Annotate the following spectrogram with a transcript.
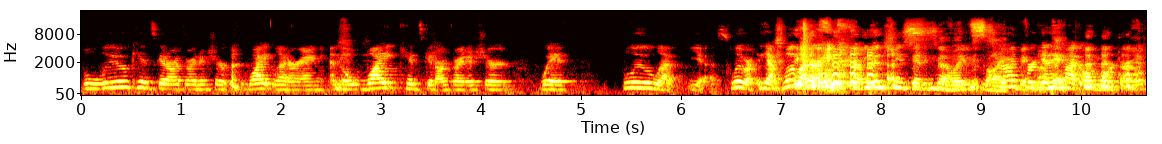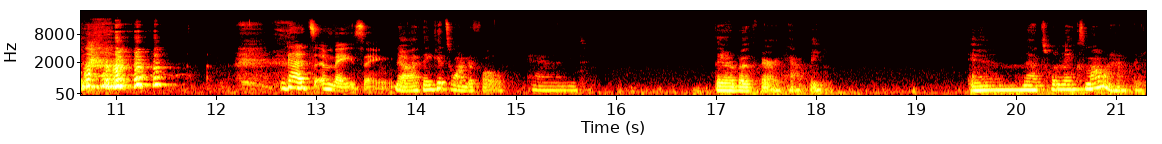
blue kids get arthritis shirt with white lettering and the white kids get arthritis shirt with blue let Yes. blue yeah blue lettering. Even she's getting So confused like- Forgetting my own wardrobe. That's amazing. no, I think it's wonderful, and they're both very happy, and that's what makes Mama happy.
